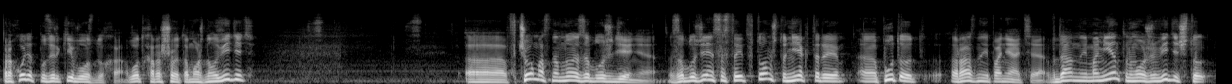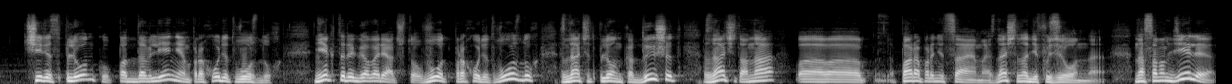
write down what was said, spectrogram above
проходят пузырьки воздуха. Вот хорошо это можно увидеть. Э, В чем основное заблуждение? Заблуждение состоит в том, что некоторые э, путают разные понятия. В данный момент мы можем видеть, что через пленку под давлением проходит воздух. Некоторые говорят, что вот проходит воздух, значит пленка дышит, значит она э, паропроницаемая, значит она диффузионная. На самом деле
